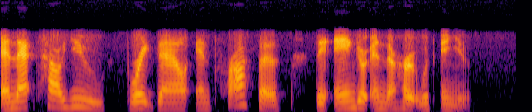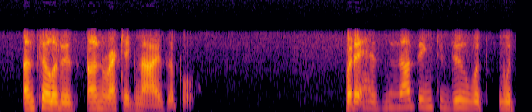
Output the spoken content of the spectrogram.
And that's how you break down and process the anger and the hurt within you until it is unrecognizable. But it has nothing to do with, with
